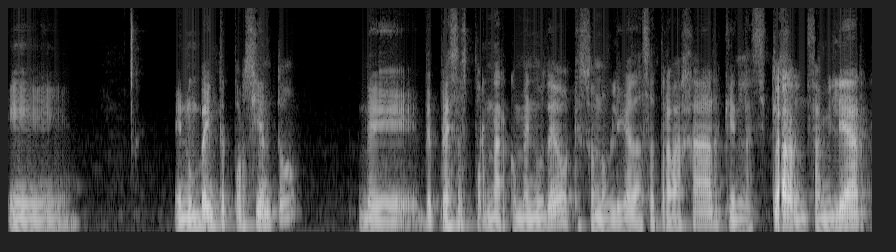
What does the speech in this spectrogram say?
eh, en un 20%, de, presas por narcomenudeo que son obligadas a trabajar, que en la situación familiar,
